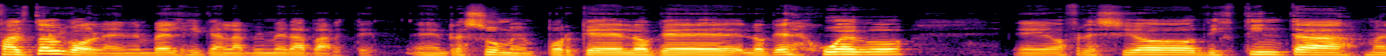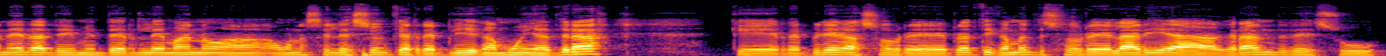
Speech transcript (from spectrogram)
faltó el gol en Bélgica en la primera parte, en resumen, porque lo que, lo que es juego eh, ofreció distintas maneras de meterle mano a, una selección que repliega muy atrás, que repliega sobre, prácticamente sobre el área grande de su,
